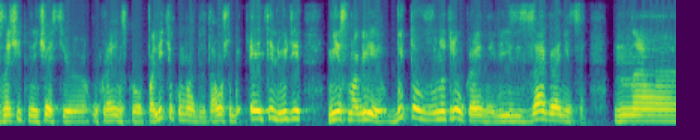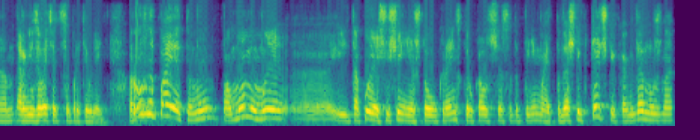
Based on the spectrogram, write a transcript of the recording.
значительной части украинского политикума для того, чтобы эти люди не смогли, будь то внутри Украины или из-за границы, организовать это сопротивление. Ровно поэтому, по-моему, мы, э, и такое ощущение, что украинское руководство сейчас это понимает, подошли к точке, когда нужно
